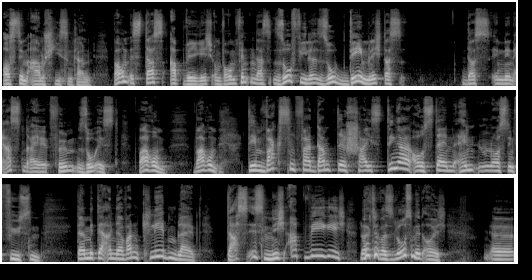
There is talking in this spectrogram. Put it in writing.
aus dem Arm schießen kann? Warum ist das abwegig und warum finden das so viele so dämlich, dass das in den ersten drei Filmen so ist? Warum? Warum? Dem wachsen verdammte scheiß Dinger aus den Händen und aus den Füßen, damit der an der Wand kleben bleibt. Das ist nicht abwegig. Leute, was ist los mit euch? Äh,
